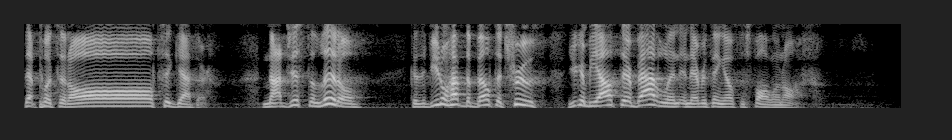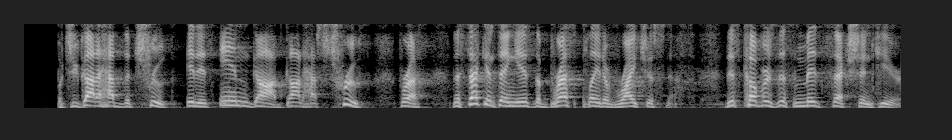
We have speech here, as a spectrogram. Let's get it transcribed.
that puts it all together, not just a little, because if you don't have the belt of truth, going to be out there battling and everything else is falling off. But you got to have the truth. It is in God. God has truth for us. The second thing is the breastplate of righteousness. This covers this midsection here.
